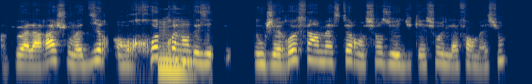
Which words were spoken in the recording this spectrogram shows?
un peu à l'arrache, on va dire, en reprenant Mmh des études. Donc j'ai refait un master en sciences de l'éducation et de la formation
